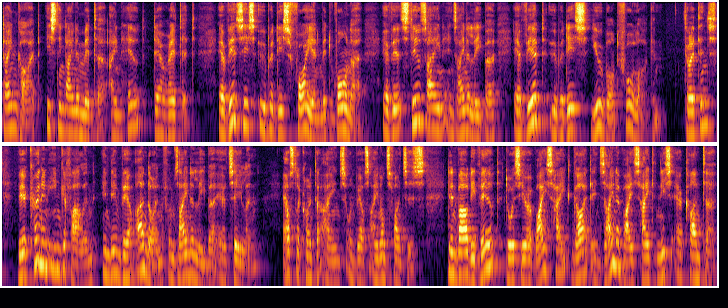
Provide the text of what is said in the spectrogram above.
dein Gott, ist in deiner Mitte, ein Held, der rettet. Er wird sich über dich freuen mit Wohner. Er wird still sein in seiner Liebe. Er wird über dich jubelnd frohlocken. Drittens, wir können ihm gefallen, indem wir anderen von seiner Liebe erzählen. 1. Korinther 1 und Vers 21. Denn weil die Welt durch ihre Weisheit Gott in seiner Weisheit nicht erkannte,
